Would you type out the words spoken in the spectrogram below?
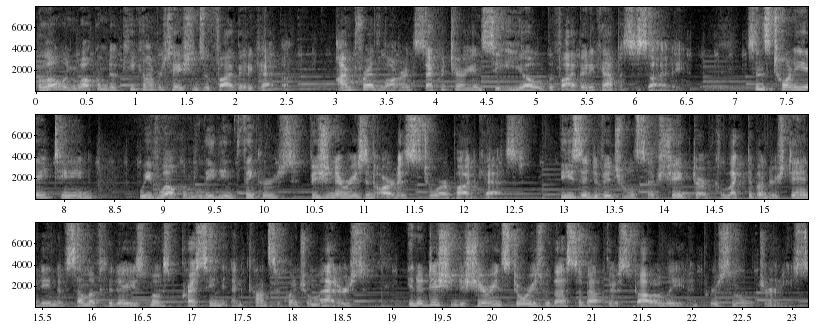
Hello and welcome to Key Conversations with Phi Beta Kappa. I'm Fred Lawrence, Secretary and CEO of the Phi Beta Kappa Society. Since 2018, we've welcomed leading thinkers, visionaries, and artists to our podcast. These individuals have shaped our collective understanding of some of today's most pressing and consequential matters, in addition to sharing stories with us about their scholarly and personal journeys.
